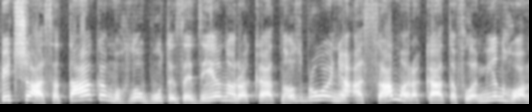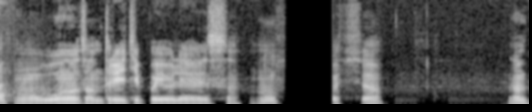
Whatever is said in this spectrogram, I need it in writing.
під час атаки могло бути задіяно ракетне озброєння, а саме ракета Фламінго. Ну, вон там третій появляється. Ну, все. Нам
